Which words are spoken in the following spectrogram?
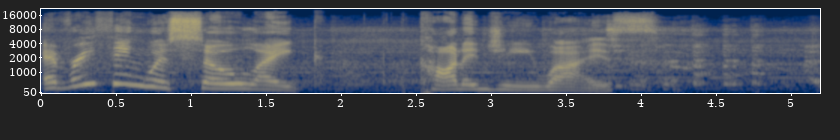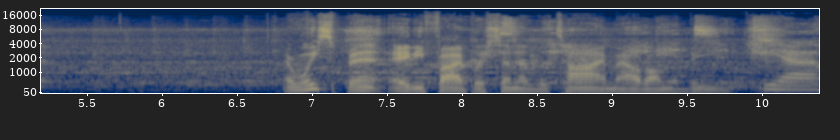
Everything was so like cottagey wise. And we spent 85% of the time out on the beach. Yeah.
